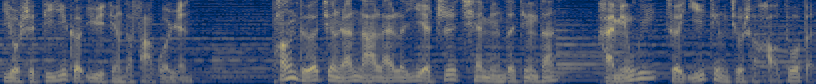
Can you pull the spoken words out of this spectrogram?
又是第一个预定的法国人。庞德竟然拿来了叶芝签名的订单，海明威则一定就是好多本。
